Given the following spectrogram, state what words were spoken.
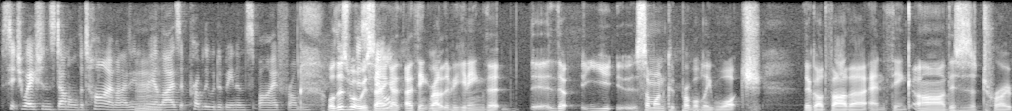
situations done all the time. And I didn't realize it probably would have been inspired from. Well, this is what we were saying. I, I think right at the beginning that that you, someone could probably watch The Godfather and think, "Oh, this is a trope.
